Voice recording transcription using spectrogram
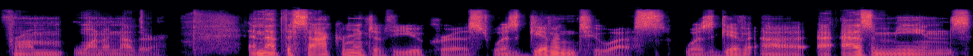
from one another. And that the sacrament of the Eucharist was given to us, was given uh, as a means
